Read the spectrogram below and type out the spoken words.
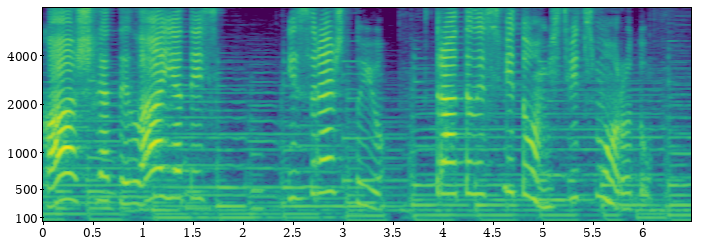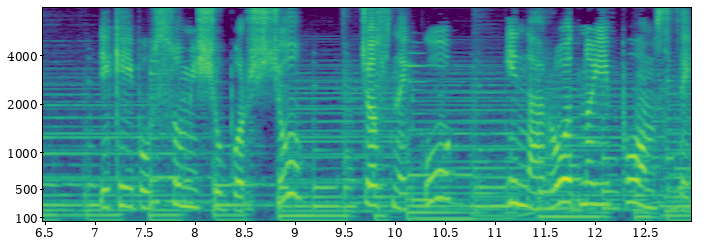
кашляти, лаятись і, зрештою, втратили свідомість від смороду, який був сумішю борщу, чоснику і народної помсти.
